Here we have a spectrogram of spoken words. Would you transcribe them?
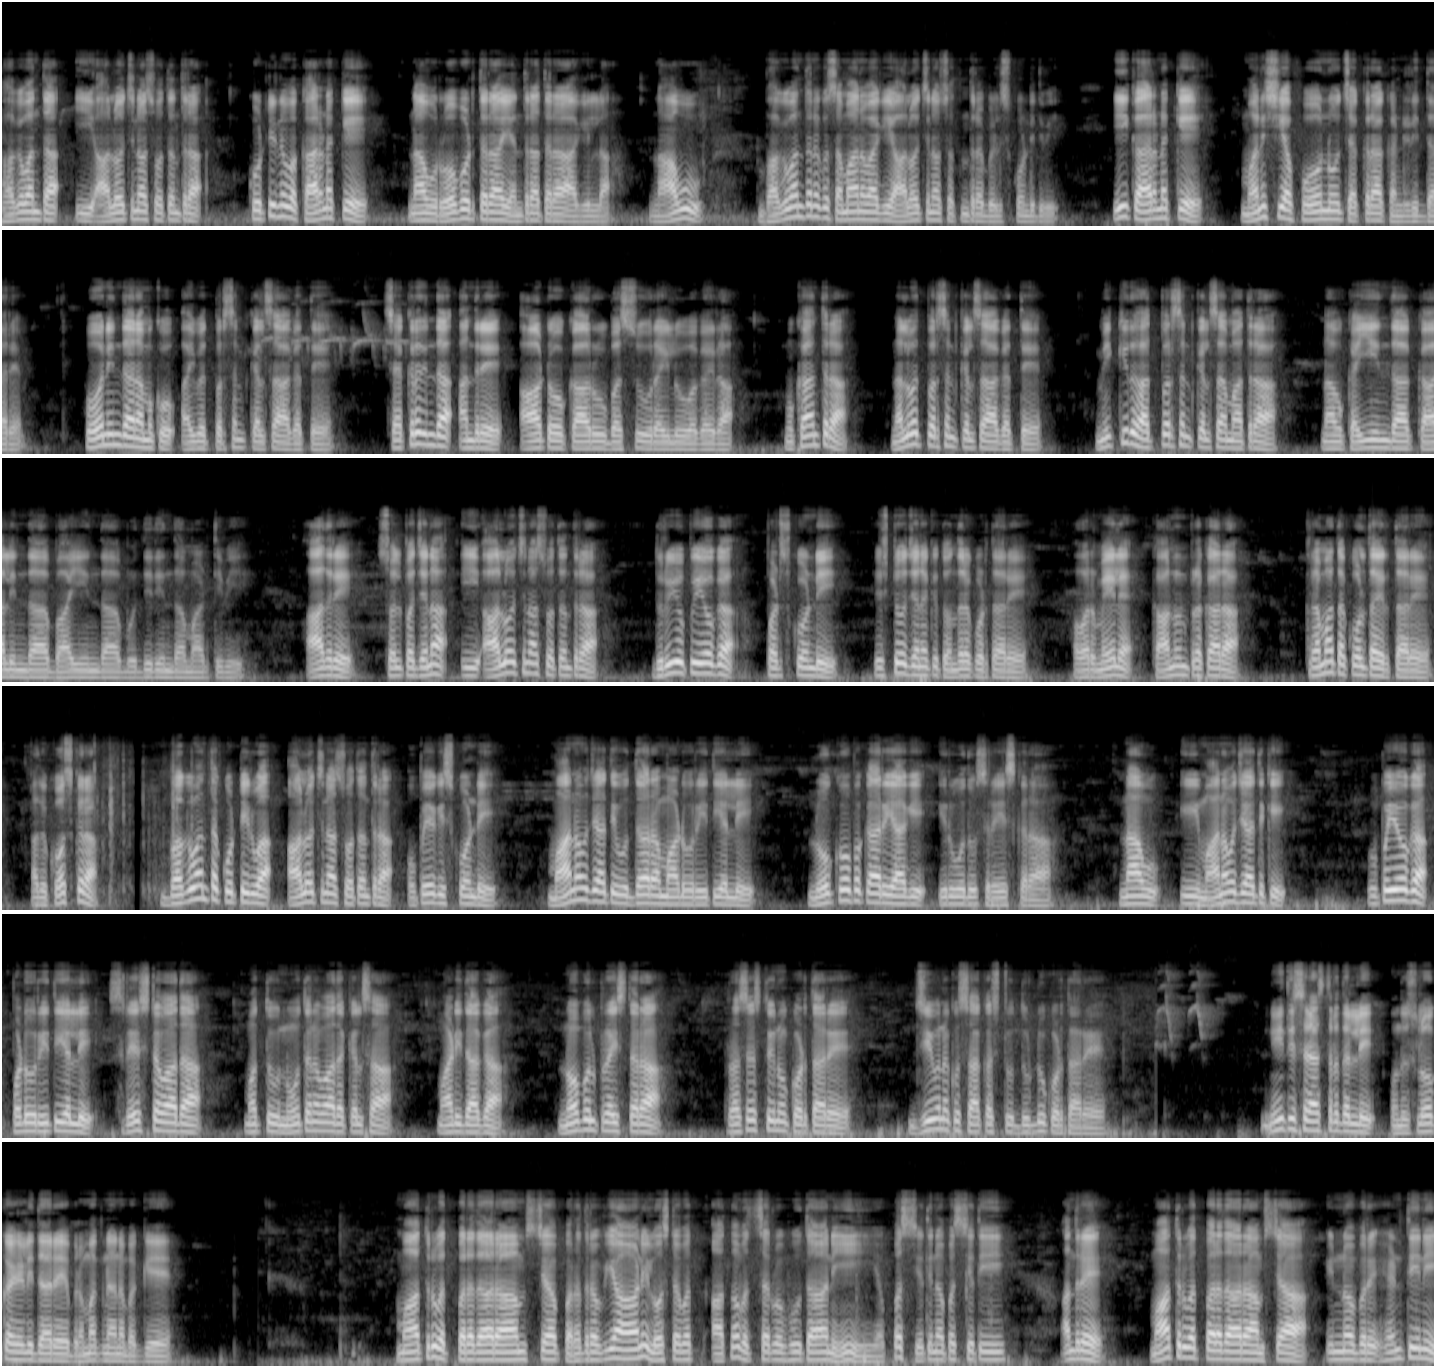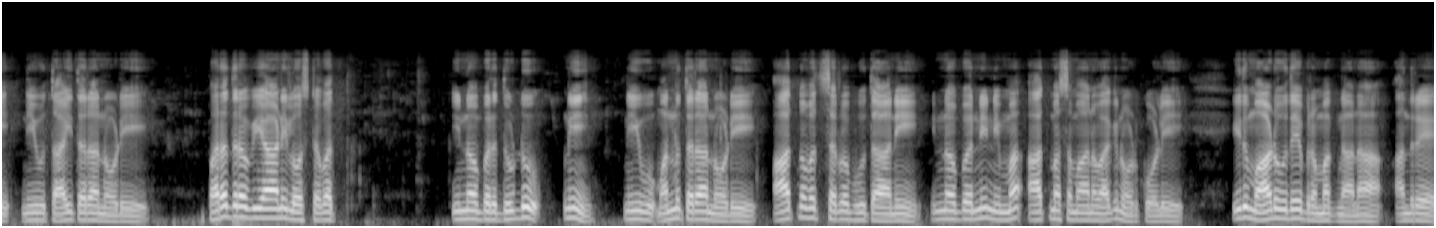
ಭಗವಂತ ಈ ಆಲೋಚನಾ ಸ್ವಾತಂತ್ರ್ಯ ಕೊಟ್ಟಿರುವ ಕಾರಣಕ್ಕೆ ನಾವು ರೋಬೋಟ್ ಥರ ಯಂತ್ರ ಥರ ಆಗಿಲ್ಲ. ನಾವು ಭಗವಂತನಿಗೂ ಸಮಾನವಾಗಿ ಆಲೋಚನಾ ಸ್ವಾತಂತ್ರ್ಯ ಬೆಳೆಸ್ಕೊಂಡಿದ್ವಿ. ಈ ಕಾರಣಕ್ಕೆ ಮನುಷ್ಯ ಫೋನು, ಚಕ್ರ ಕಂಡಿಡಿದ್ದಾರೆ ಫೋನಿಂದ ನಮಗೂ ಐವತ್ತು ಪರ್ಸೆಂಟ್ ಕೆಲಸ ಆಗತ್ತೆ. ಚಕ್ರದಿಂದ ಅಂದರೆ ಆಟೋ, ಕಾರು, ಬಸ್ಸು, ರೈಲು ವಗೈರಾ ಮುಖಾಂತರ ನಲವತ್ತು ಪರ್ಸೆಂಟ್ ಕೆಲಸ ಆಗತ್ತೆ. ಮಿಕ್ಕಿದು ಹತ್ತು ಪರ್ಸೆಂಟ್ ಕೆಲಸ ಮಾತ್ರ ನಾವು ಕೈಯಿಂದ, ಕಾಲಿಂದ, ಬಾಯಿಯಿಂದ, ಬುದ್ಧಿದಿಂದ ಮಾಡ್ತೀವಿ. ಆದರೆ ಸ್ವಲ್ಪ ಜನ ಈ ಆಲೋಚನಾ ಸ್ವತಂತ್ರ ದುರುಪಯೋಗ ಪಡಿಸ್ಕೊಂಡು ಎಷ್ಟೋ ಜನಕ್ಕೆ ತೊಂದರೆ ಕೊಡ್ತಾರೆ. ಅವರ ಮೇಲೆ ಕಾನೂನು ಪ್ರಕಾರ ಕ್ರಮ ತಗೊಳ್ತಾ ಇರ್ತಾರೆ. ಅದಕ್ಕೋಸ್ಕರ ಭಗವಂತ ಕೊಟ್ಟಿರುವ ಆಲೋಚನಾ ಸ್ವಾತಂತ್ರ್ಯ ಉಪಯೋಗಿಸ್ಕೊಂಡು ಮಾನವ ಜಾತಿ ಉದ್ಧಾರ ಮಾಡುವ ರೀತಿಯಲ್ಲಿ ಲೋಕೋಪಕಾರಿಯಾಗಿ ಇರುವುದು ಶ್ರೇಯಸ್ಕರ. ನಾವು ಈ ಮಾನವ ಜಾತಿಗೆ ಉಪಯೋಗ ಪಡುವ ರೀತಿಯಲ್ಲಿ ಶ್ರೇಷ್ಠವಾದ ಮತ್ತು ನೂತನವಾದ ಕೆಲಸ ಮಾಡಿದಾಗ ನೋಬೆಲ್ ಪ್ರೈಸ್ ಥರ ಪ್ರಶಸ್ತಿನೂ ಕೊಡ್ತಾರೆ, ಜೀವನಕ್ಕೂ ಸಾಕಷ್ಟು ದುಡ್ಡು ಕೊಡ್ತಾರೆ. ನೀತಿಶಾಸ್ತ್ರದಲ್ಲಿ ಒಂದು ಶ್ಲೋಕ ಹೇಳಿದ್ದಾರೆ ಬ್ರಹ್ಮಜ್ಞಾನ ಬಗ್ಗೆ. ಮಾತೃವತ್ಪರದಾರಾಂಶ್ಚ ಪರದ್ರವ್ಯಾಣಿ ಲೋಷ್ಟವತ್ ಆತ್ಮವತ್ ಸರ್ವಭೂತಾನಿ ಅಪಶ್ಯತಿ ನ ಪಶ್ಯತಿ ಅಂದರೆ, ಮಾತೃವತ್ಪರದಾರಾಂಶ್ಚ ಇನ್ನೊಬ್ಬರು ಹೆಂಡ್ತೀನಿ ನೀವು ತಾಯಿ ಥರ ನೋಡಿ, ಪರದ್ರವ್ಯಾಣಿ ಲೋಷ್ಟವತ್ ಇನ್ನೊಬ್ಬರ ದುಡ್ಡು ನೀ ನೀವು ಮಣ್ಣು ಥರ ನೋಡಿ, ಆತ್ಮವತ್ ಸರ್ವಭೂತಾನಿ ಇನ್ನೊಬ್ಬರನ್ನ ನಿಮ್ಮ ಆತ್ಮ ಸಮಾನವಾಗಿ ನೋಡ್ಕೊಳ್ಳಿ. ಇದು ಮಾಡುವುದೇ ಬ್ರಹ್ಮಜ್ಞಾನ. ಅಂದರೆ,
